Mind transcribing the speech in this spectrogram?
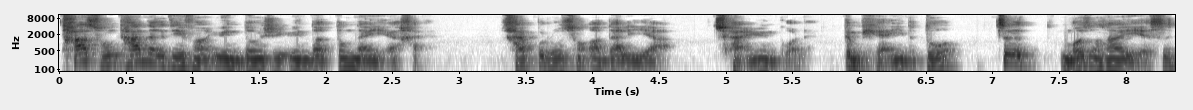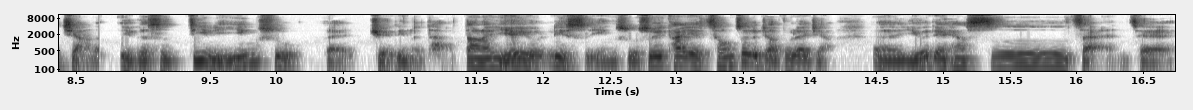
它从它那个地方运东西运到东南沿海，还不如从澳大利亚船运过来更便宜的多。这个某种上也是讲的一个是地理因素来决定了它，当然也有历史因素，所以它也从这个角度来讲，呃，有点像施展在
